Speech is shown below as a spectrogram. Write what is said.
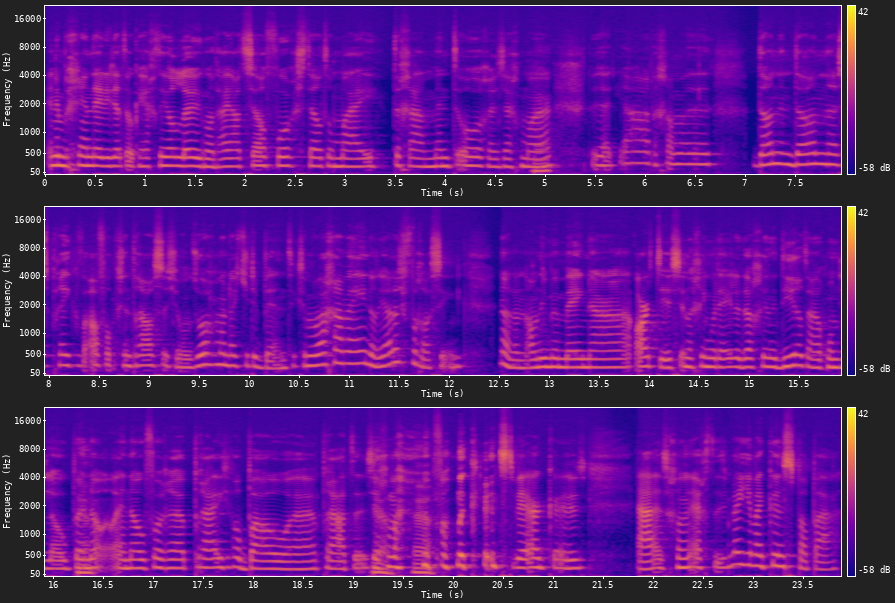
en in het begin deed hij dat ook echt heel leuk. Want hij had zelf voorgesteld om mij te gaan mentoren, zeg maar. Ja. Dus hij zei, ja, dan gaan we dan en dan uh, spreken we af op Centraal Station. Zorg maar dat je er bent. Ik zei, maar waar gaan we heen dan? Ja, dat is een verrassing. Nou, dan nam hij me mee naar Artis. En dan gingen we de hele dag in de dierentuin rondlopen. En, en, over uh, prijsopbouw uh, praten, zeg maar, van de kunstwerken. Dus ja, het is gewoon echt het is een beetje mijn kunstpapa.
